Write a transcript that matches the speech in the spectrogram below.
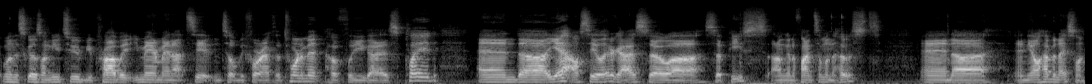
When this goes on YouTube, you probably you may or may not see it until before or after the tournament. Hopefully, you guys played. And uh, yeah, I'll see you later, guys. So uh, so peace. I'm gonna find someone to host, and uh, and y'all have a nice one.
